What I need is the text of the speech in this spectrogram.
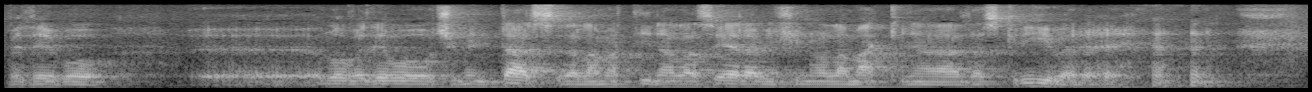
vedevo eh, lo vedevo cimentarsi dalla mattina alla sera vicino alla macchina da scrivere,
